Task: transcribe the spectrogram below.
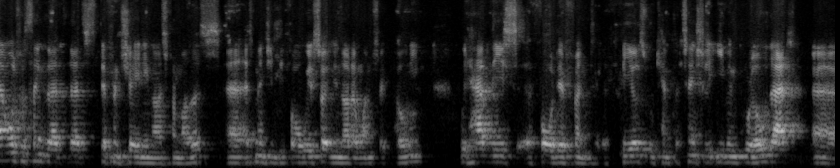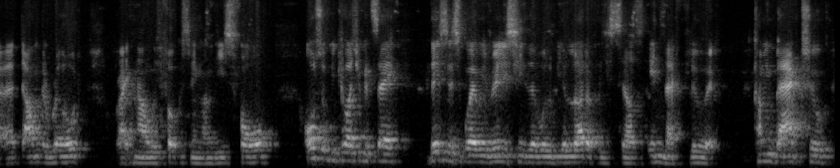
I also think that that's differentiating us from others. Uh, as mentioned before, we're certainly not a one-trick pony. We have these uh, four different fields. We can potentially even grow that down the road. Right now, we're focusing on these four. Also, because you could say this is where we really see there will be a lot of these cells in that fluid. Coming back to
